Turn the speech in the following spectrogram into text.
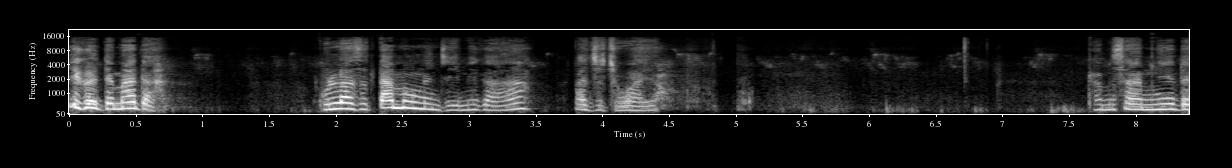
익을 때마다 골라서 따먹는 재미가 아주 좋아요. 감사합니다.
